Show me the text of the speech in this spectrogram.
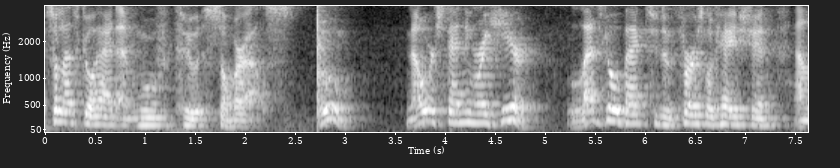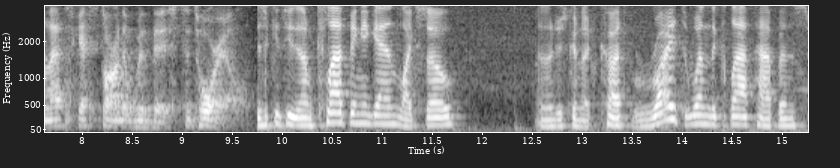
So let's go ahead and move to somewhere else. Boom. Now we're standing right here. Let's go back to the first location and let's get started with this tutorial. As you can see that I'm clapping again, like so. And I'm just going to cut right when the clap happens,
